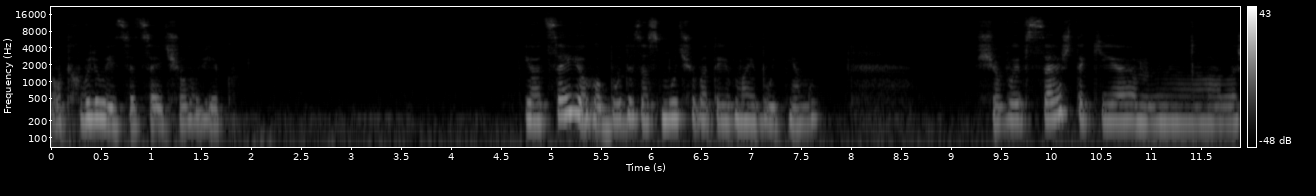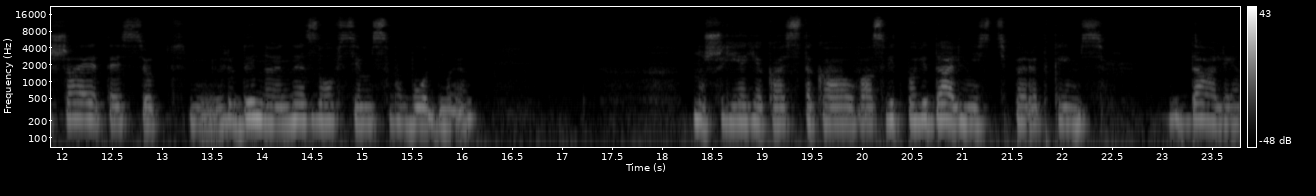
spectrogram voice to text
от хвилюється цей чоловік. І оце його буде засмучувати і в майбутньому. Що ви все ж таки лишаєтесь от людиною не зовсім свободною. Ну, що є якась така у вас відповідальність перед кимсь. Далі.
